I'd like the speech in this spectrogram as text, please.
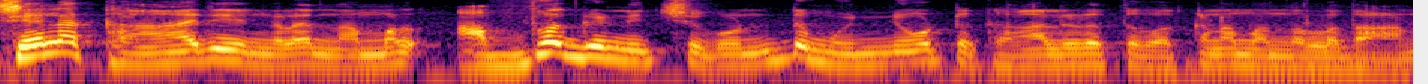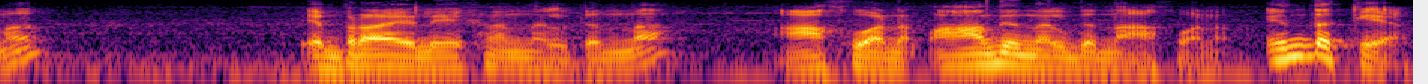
ചില കാര്യങ്ങളെ നമ്മൾ അവഗണിച്ചുകൊണ്ട് മുന്നോട്ട് കാലെടുത്ത് വെക്കണമെന്നുള്ളതാണ് എബ്രായ ലേഖനം നൽകുന്ന ആഹ്വാനം ആദ്യം നൽകുന്ന ആഹ്വാനം. എന്തൊക്കെയാണ്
